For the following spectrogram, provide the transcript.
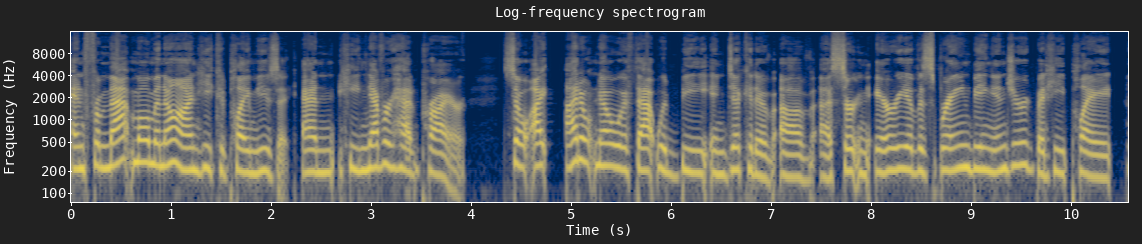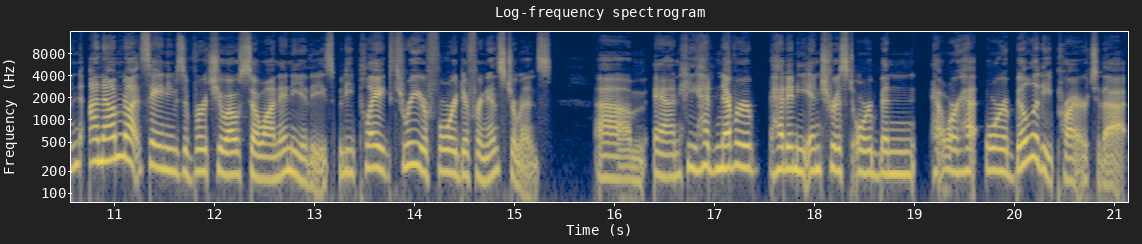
And from that moment on, he could play music, and he never had prior. So I, I don't know if that would be indicative of a certain area of his brain being injured, but he played, and I'm not saying he was a virtuoso on any of these, but he played three or four different instruments. Um, and he had never had any interest or been or or ability prior to that.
